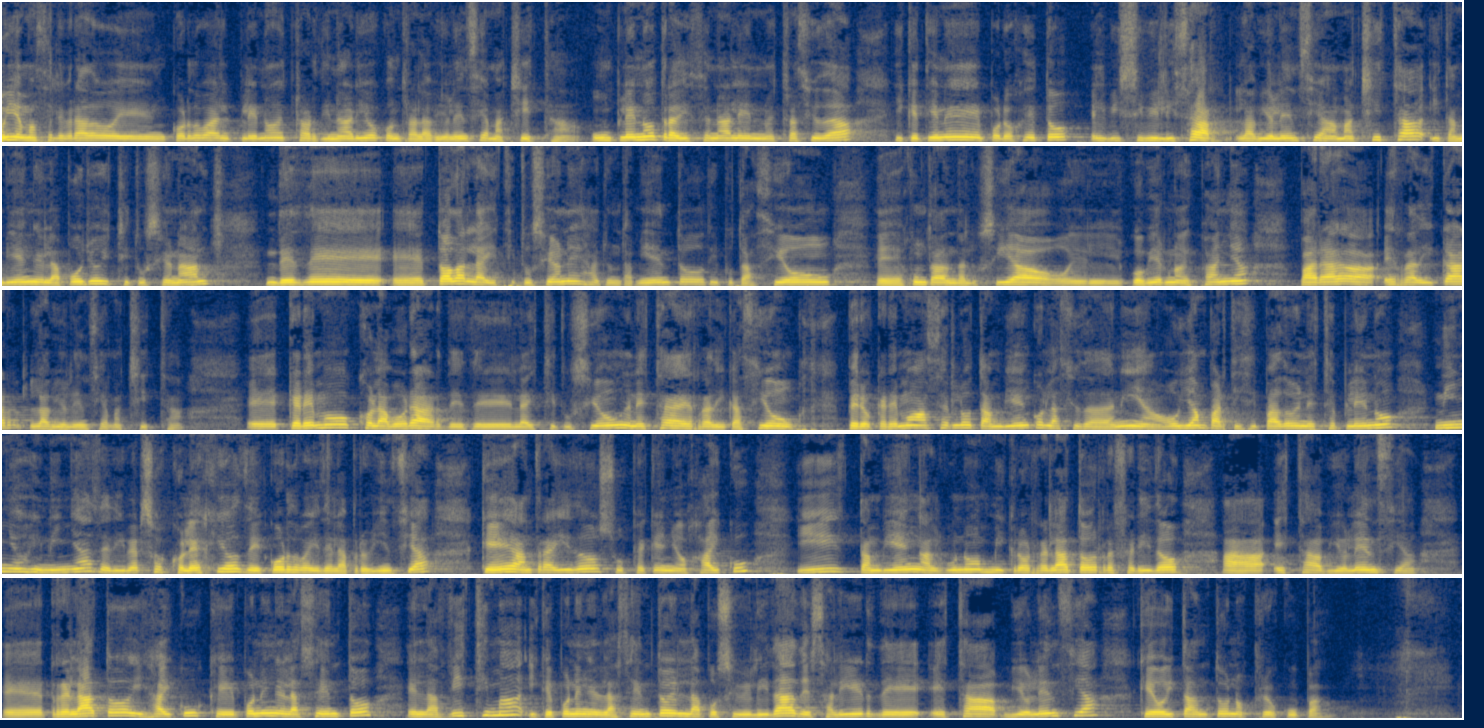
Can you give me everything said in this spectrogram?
Hoy hemos celebrado en Córdoba el Pleno Extraordinario contra la Violencia Machista, un pleno tradicional en nuestra ciudad y que tiene por objeto el visibilizar la violencia machista y también el apoyo institucional desde eh, todas las instituciones, ayuntamientos, diputación, eh, Junta de Andalucía o el Gobierno de España para erradicar la violencia machista. Eh, queremos colaborar desde la institución en esta erradicación, pero queremos hacerlo también con la ciudadanía. Hoy han participado en este pleno niños y niñas de diversos colegios de Córdoba y de la provincia que han traído sus pequeños haikus y también algunos microrelatos referidos a esta violencia. Eh, relatos y haikus que ponen el acento en las víctimas y que ponen el acento en la posibilidad de salir de esta violencia que hoy tanto nos preocupa.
